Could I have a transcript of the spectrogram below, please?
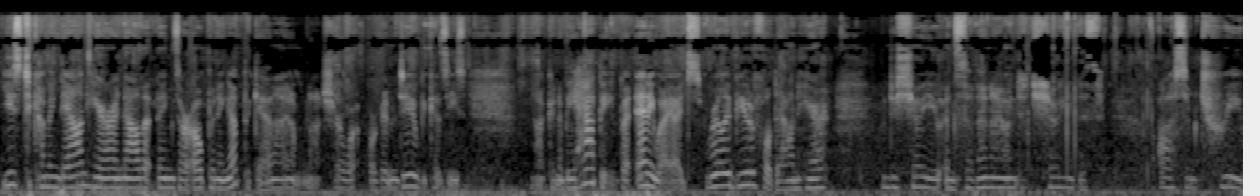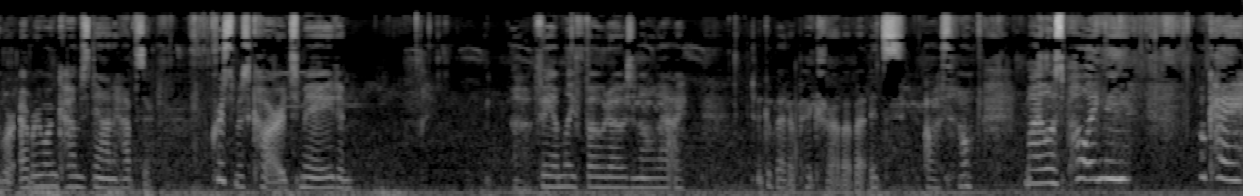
used to coming down here and now that things are opening up again, I'm not sure what we're gonna do because he's not gonna be happy. But anyway, it's really beautiful down here. I wanted to show you. And so then I wanted to show you this awesome tree where everyone comes down and has their Christmas cards made and uh, family photos and all that. I took a better picture of it, but it's awesome. Milo's pulling me. Okay,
